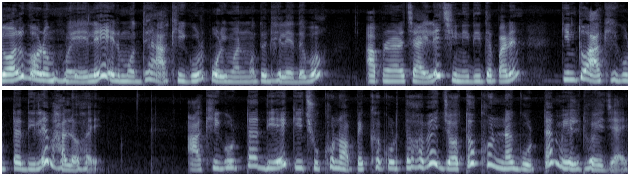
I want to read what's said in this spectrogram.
জল গরম হয়ে এলে এর মধ্যে আখি গুড় পরিমাণ মতো ঢেলে দেব। আপনারা চাইলে চিনি দিতে পারেন, কিন্তু আখি গুড়টা দিলে ভালো হয়। আখি গুড়টা দিয়ে কিছুক্ষণ অপেক্ষা করতে হবে, যতক্ষণ না গুড়টা মেল্ট হয়ে যায়।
